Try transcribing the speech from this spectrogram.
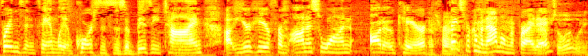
friends and family. Of course, this is a busy time. Uh, you're here from Honest One Auto Care. That's right. Thanks for coming out on a Friday. Absolutely.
